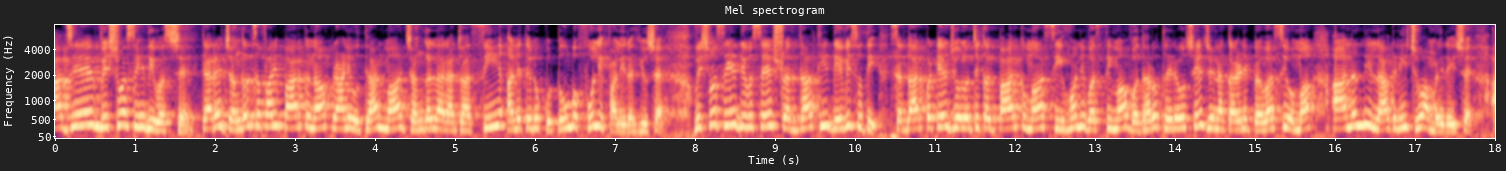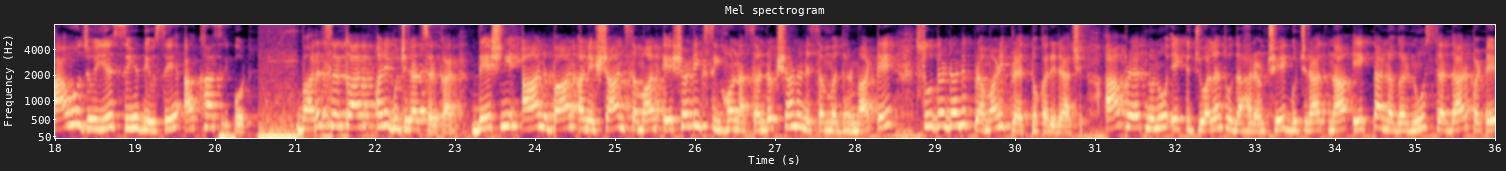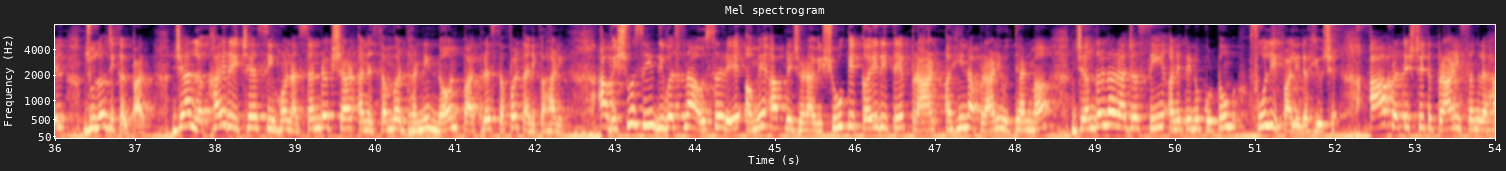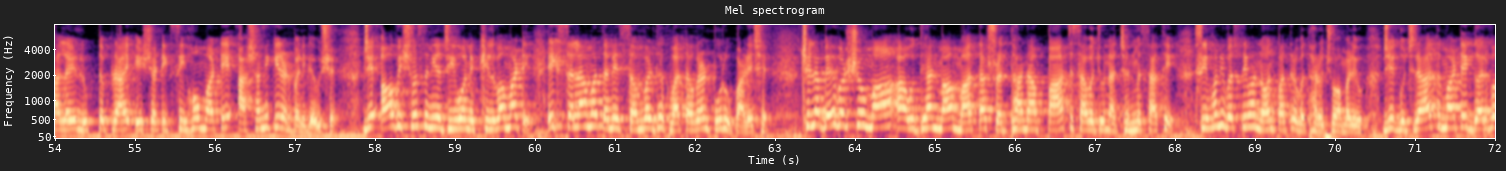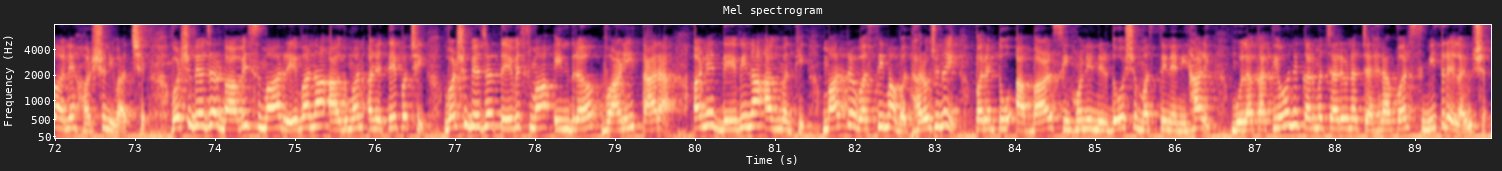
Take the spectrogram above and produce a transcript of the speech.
આજે વિશ્વ સિંહ દિવસ છે. ત્યારે જંગલ સફારી પાર્કના પ્રાણી ઉદ્યાનમાં જંગલના રાજા સિંહ અને તેનું કુટુંબ ફૂલી ફાલી રહ્યું છે. વિશ્વ સિંહ દિવસે શ્રદ્ધાથી દેવી સુધી સરદાર પટેલ જુઓલોજીકલ પાર્કમાં સિંહોની વસ્તીમાં વધારો થઈ રહ્યો છે, જેના કારણે પ્રવાસીઓમાં આનંદની લાગણી જોવા મળી રહી છે. આવો જોઈએ સિંહ દિવસે આ ખાસ રિપોર્ટ ભારત સરકાર અને ગુજરાત સરકાર દેશની આન બાન અને શાન સમાન એશિયાટિક સિંહોના સંરક્ષણ અને સંવર્ધન માટે સુદૃઢ અને પ્રમાણિક પ્રયત્નો કરી રહ્યા છે. આ પ્રયત્નોનું એક જ્વલંત ઉદાહરણ છે ગુજરાતના એકતા નગરનું સરદાર પટેલ ઝુલોજિકલ પાર્ક, જ્યાં લખાઈ રહી છે સિંહોના સંરક્ષણ અને સંવર્ધનની નોંધપાત્ર સફળતાની કહાણી આ વિશ્વ સિંહ દિવસના અવસરે અમે આપને જણાવીશું કે કઈ રીતે પ્રાણ અહીંના પ્રાણી ઉદ્યાનમાં જંગલના રાજા સિંહ અને તેનું કુટુંબ ફૂલી ફાલી રહ્યું છે. આ પ્રતિષ્ઠિત પ્રાણી સંગ્રહાલય લુપ્તપ્રાય એશિયાટિક સિંહો માટે આશાની કિરણ બની ગયું છે, જે અવિશ્વસનીય જીવોને ખીલવા માટે એક સલામત અને સંવર્ધક વાતાવરણ પૂરું પાડે છે. છેલ્લા બે વર્ષોમાં આ ઉદ્યાનમાં માતા શ્રદ્ધાના પાંચ સાવજોના જન્મ સાથે સિંહોની વસ્તીમાં નોંધપાત્ર વધારો જોવા મળ્યો, જે ગુજરાત માટે ગર્વ અને હર્ષની વાત છે. વર્ષ બે હજાર બાવીસમાં રેવાના આગમન અને તે પછી વર્ષ બે હજાર તેવીસમાં ઇન્દ્ર, વાણી, તારા અને દેવીના આગમનથી માત્ર વસ્તીમાં વધારો જ નહીં, પરંતુ આ બાળ સિંહોની નિર્દોષ મસ્તીને નિહાળી મુલાકાતીઓ અને કર્મચારીઓના ચહેરા પર સ્મિત રેલાયું છે.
